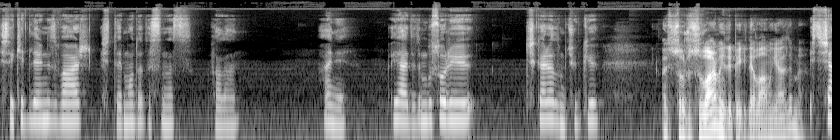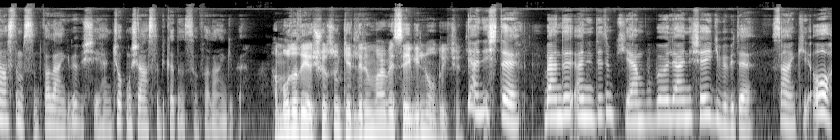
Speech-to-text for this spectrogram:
İşte kedileriniz var, işte modadasınız falan. Hani ya dedim bu soruyu çıkaralım çünkü Ay, Sorusu var mıydı peki? Devamı geldi mi? işte şanslı mısın falan gibi bir şey. Hani çok mu şanslı bir kadınsın falan gibi. Ha modada yaşıyorsun, kedilerin var ve sevgilin olduğu için. Yani işte ben de hani dedim ki yani bu böyle hani şey gibi bir de sanki oh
